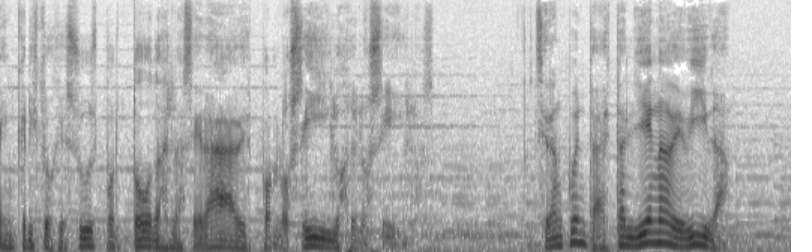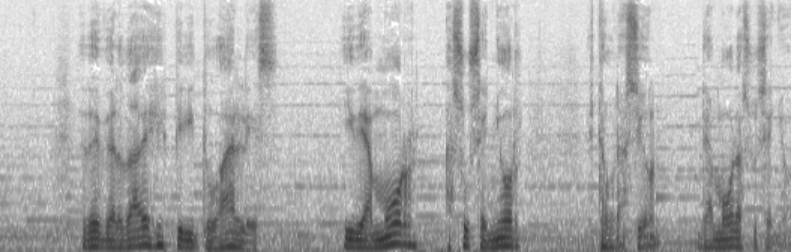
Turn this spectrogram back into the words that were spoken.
en Cristo Jesús, por todas las edades, por los siglos de los siglos. ¿Se dan cuenta? Está llena de vida, de verdades espirituales y de amor a su Señor oración de amor a su Señor.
